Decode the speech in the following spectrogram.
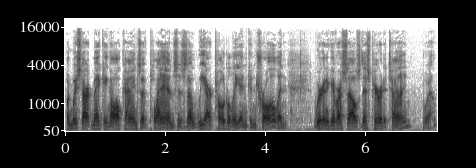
When we start making all kinds of plans as though we are totally in control and we're going to give ourselves this period of time, well,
